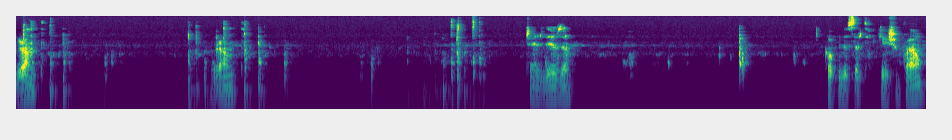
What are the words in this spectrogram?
grant. Grant change the user copy the certification file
